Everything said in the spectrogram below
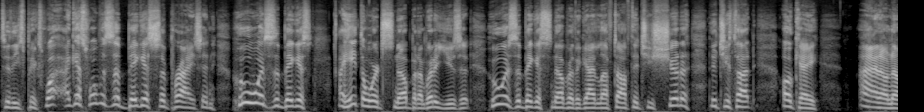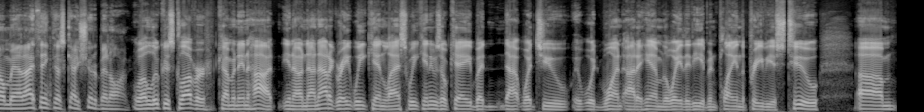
to these picks? What I guess what was the biggest surprise, and who was the biggest? I hate the word snub, but I'm going to use it. Who was the biggest snub or the guy left off that you should have that you thought, okay, I don't know, man. I think this guy should have been on. Well, Lucas Glover coming in hot. You know, now not a great weekend last weekend. He was okay, but not what you would want out of him the way that he had been playing the previous two. Um,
